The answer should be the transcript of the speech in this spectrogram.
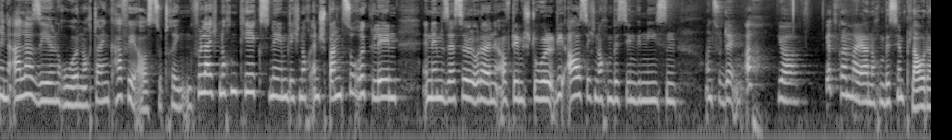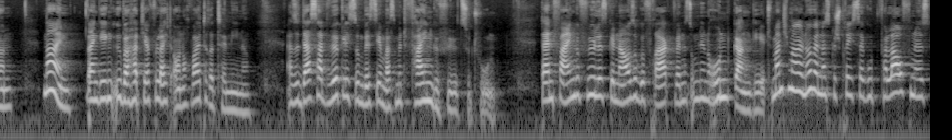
in aller Seelenruhe noch deinen Kaffee auszutrinken, vielleicht noch einen Keks nehmen, dich noch entspannt zurücklehnen in dem Sessel oder in, auf dem Stuhl, die Aussicht noch ein bisschen genießen und zu denken, ach ja, jetzt können wir ja noch ein bisschen plaudern. Nein, dein Gegenüber hat ja vielleicht auch noch weitere Termine. Also das hat wirklich so ein bisschen was mit Feingefühl zu tun. Dein Feingefühl ist genauso gefragt, wenn es um den Rundgang geht. Manchmal, ne, wenn das Gespräch sehr gut verlaufen ist,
